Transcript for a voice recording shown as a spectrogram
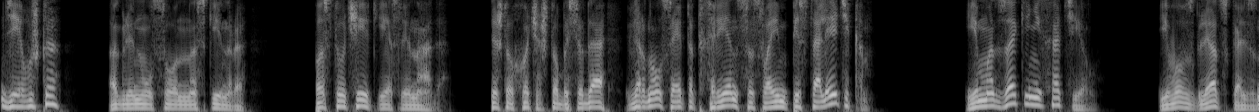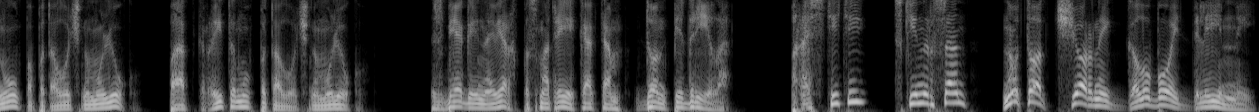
девушка?» — оглянулся он на Скиннера. «Постучит, если надо. Ты что, хочешь, чтобы сюда вернулся этот хрен со своим пистолетиком?» Ямадзаки не хотел. Его взгляд скользнул по потолочному люку, по открытому потолочному люку. «Сбегай наверх, посмотри, как там Дон Педрила». «Простите, Скиннер-сан? Ну, тот черный, голубой, длинный».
